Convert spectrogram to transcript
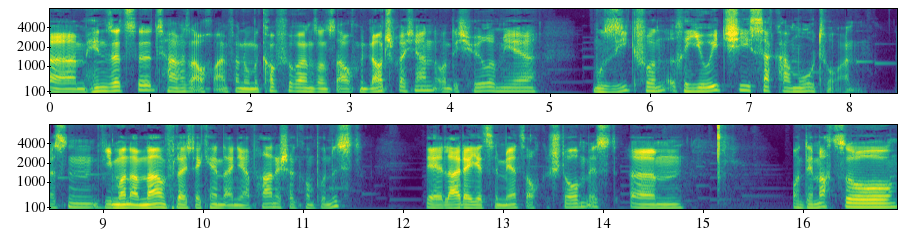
ähm, hinsetze, teilweise auch einfach nur mit Kopfhörern, sonst auch mit Lautsprechern und ich höre mir Musik von Ryuichi Sakamoto an. Das ist ein, wie man am Namen vielleicht erkennt, ein japanischer Komponist, der leider jetzt im März auch gestorben ist. Ähm, und der macht so.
